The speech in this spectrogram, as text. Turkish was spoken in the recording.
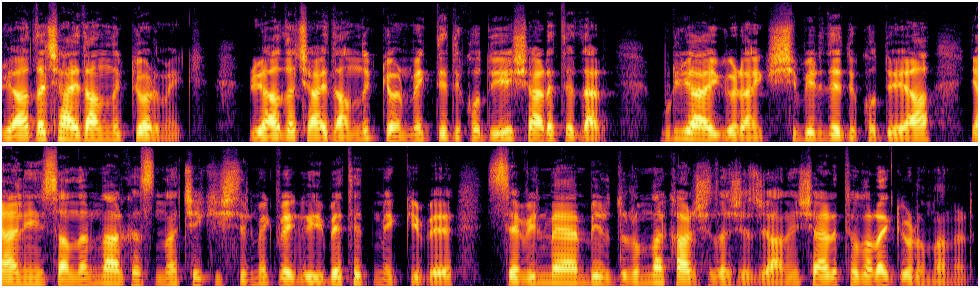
Rüyada çaydanlık görmek. Rüyada çaydanlık görmek dedikoduyu işaret eder. Bu rüyayı gören kişi bir dedikoduya yani insanların arkasından çekiştirmek ve gıybet etmek gibi sevilmeyen bir durumla karşılaşacağını işaret olarak yorumlanır.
